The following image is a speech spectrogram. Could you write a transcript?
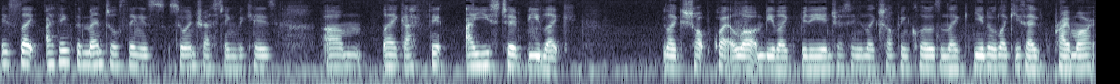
it's like I think the mental thing is so interesting because, um, like I think I used to be like, like shop quite a lot and be like really interested in like shopping clothes and like you know like you said Primark,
